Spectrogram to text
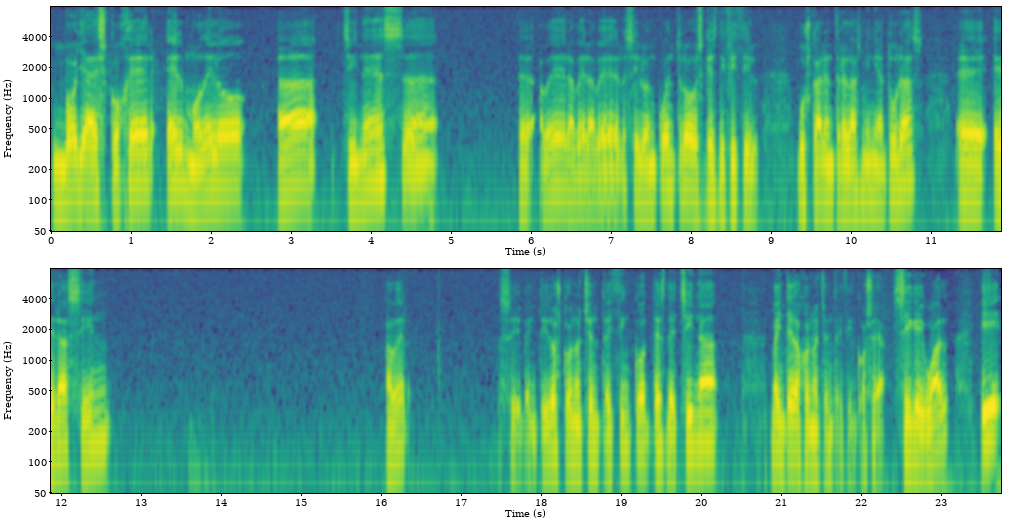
voy a escoger el modelo a chinés. Eh, a ver, a ver, a ver si lo encuentro. Es que es difícil buscar entre las miniaturas. Eh, era sin... A ver. Sí, 22,85 desde China. 22,85, o sea, sigue igual. Y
